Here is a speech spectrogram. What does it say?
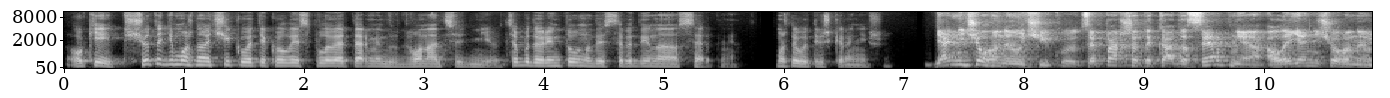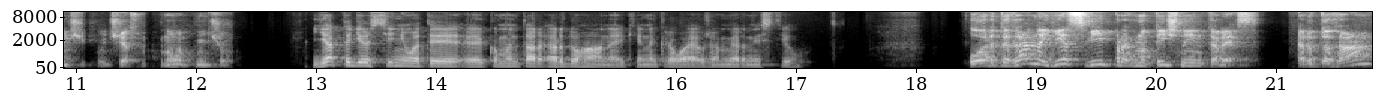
Окей, що тоді можна очікувати, коли спливе термін в 12 днів? Це буде орієнтовно десь середина серпня, можливо, трішки раніше. Я нічого не очікую. Це перша декада серпня, але я нічого не очікую, чесно. Ну от нічого. Як тоді розцінювати е, коментар Ердогана, який накриває вже мирний стіл? У Ердогана є свій прагматичний інтерес. Ердоган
